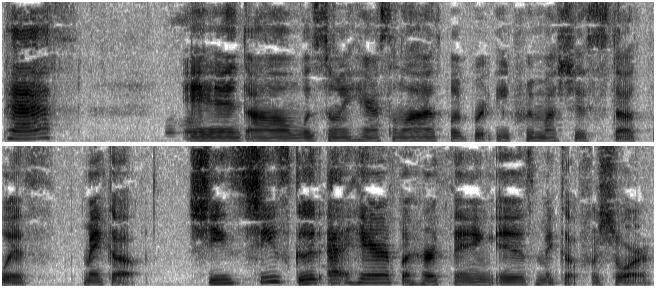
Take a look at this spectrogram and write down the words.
path uh-huh. and um, was doing hair salons. But Brittany pretty much just stuck with makeup. She's she's good at hair, but her thing is makeup for sure.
